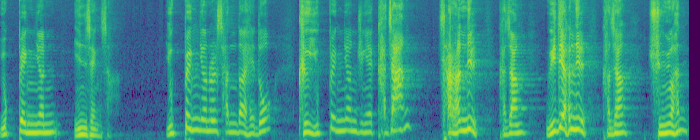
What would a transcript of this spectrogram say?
600년 인생사, 600년을 산다 해도 그 600년 중에 가장 잘한 일, 가장 위대한 일, 가장 중요한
